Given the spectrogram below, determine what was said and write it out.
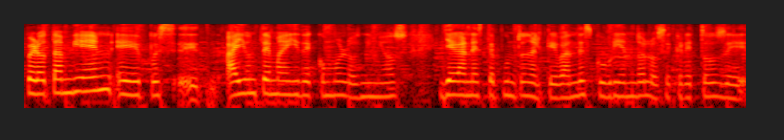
pero también eh, pues eh, hay un tema ahí de cómo los niños llegan a este punto en el que van descubriendo los secretos de,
